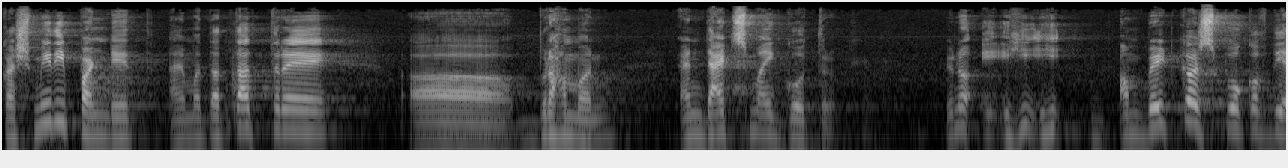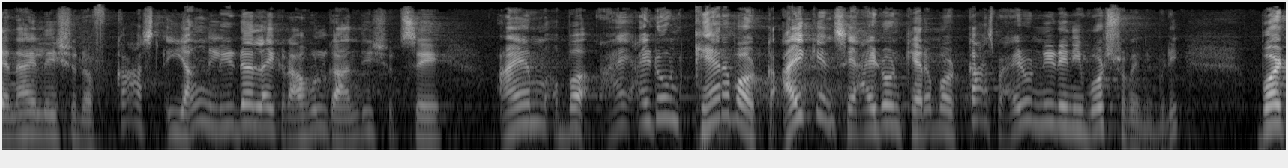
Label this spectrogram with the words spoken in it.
Kashmiri Pandit, I am a Dattatreya uh, Brahman, and that's my Gotra. You know, he, he, Ambedkar spoke of the annihilation of caste. A young leader like Rahul Gandhi should say, I am, I, I don't care about, I can say I don't care about caste, but I don't need any votes from anybody. But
